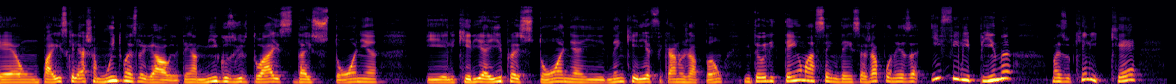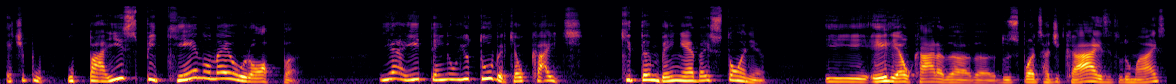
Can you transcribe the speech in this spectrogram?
é um país que ele acha muito mais legal. Ele tem amigos virtuais da Estônia e ele queria ir para a Estônia e nem queria ficar no Japão. Então ele tem uma ascendência japonesa e filipina, mas o que ele quer é tipo o país pequeno na Europa. E aí tem o youtuber, que é o Kite, que também é da Estônia. E ele é o cara da, da, dos esportes radicais e tudo mais.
